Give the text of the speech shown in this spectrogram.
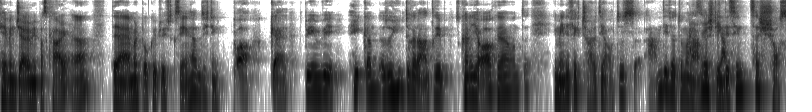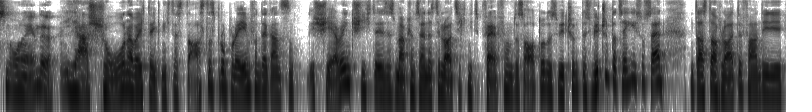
Kevin Jeremy Pascal, ja, der einmal Tokyo Drift gesehen hat und sich denkt, boah, geil, BMW, Heckern, also Hinterradantrieb, das kann ich auch, ja. Und im Endeffekt schau dir die Autos an, die dort umeinander Also stehen, glaub- die sind zerschossen ohne Ende. Ja, schon, aber ich denke nicht, dass das das Problem von der ganzen Sharing-Geschichte ist. Es mag schon sein, dass die Leute sich nichts pfeifen um das Auto. Das wird schon, das wird schon tatsächlich so sein. Und dass da auch Leute fahren, die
